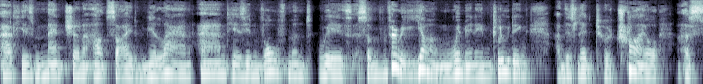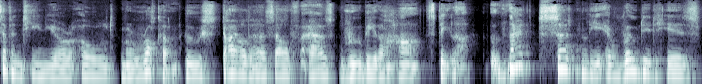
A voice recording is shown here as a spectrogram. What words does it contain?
at his mansion outside Milan, and his involvement with some very young women, including, and this led to a trial, a 17 year old Moroccan who styled herself as Ruby the Heart Stealer. That certainly eroded his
